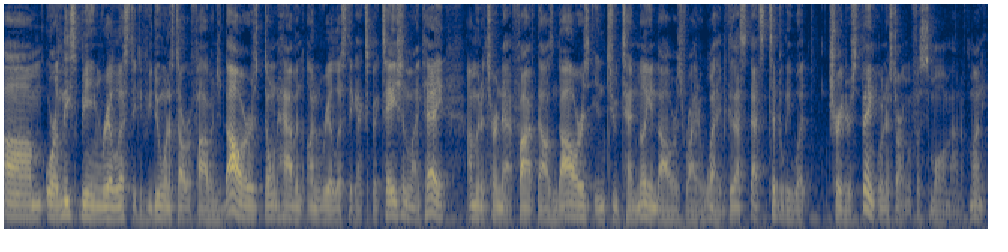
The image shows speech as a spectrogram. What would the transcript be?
um, or at least being realistic. If you do want to start with $500, don't have an unrealistic expectation like, hey, I'm going to turn that $5,000 into $10 million right away, because that's, that's typically what traders think when they're starting with a small amount of money.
